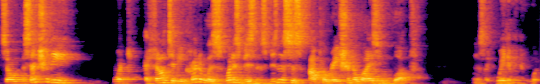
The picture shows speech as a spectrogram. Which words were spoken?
So essentially, what I found to be incredible is what is business? Business is operationalizing love. And it's like, wait a minute, what?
